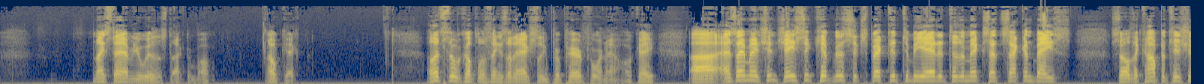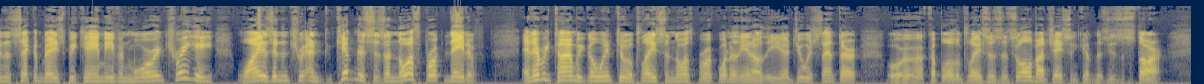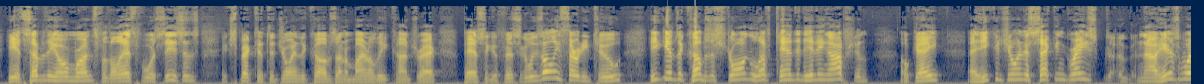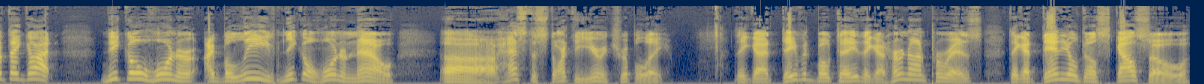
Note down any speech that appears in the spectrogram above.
Nice to have you with us, Dr. Bob. Okay. Let's do a couple of things that I actually prepared for now, okay? Uh, as I mentioned, Jason Kipnis expected to be added to the mix at second base. So the competition at second base became even more intriguing. Why is it intriguing? And Kipnis is a Northbrook native. And every time we go into a place in Northbrook, one of you know the uh, Jewish Center or a couple other places, it's all about Jason Kipnis. He's a star. He had 70 home runs for the last four seasons, expected to join the Cubs on a minor league contract, passing a physical. He's only 32. He'd give the Cubs a strong left-handed hitting option, okay? And he could join a second grace. Now, here's what they got. Nico Hoerner, I believe Nico Hoerner now uh, has to start the year in AAA. They got David Bote, they got Hernan Perez, they got Daniel Descalso,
